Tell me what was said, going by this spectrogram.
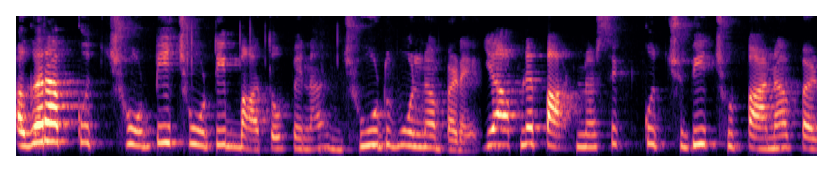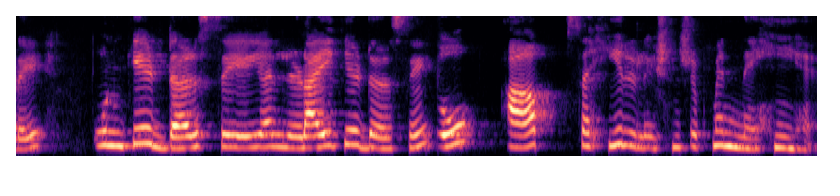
अगर आपको छोटी छोटी बातों पे ना झूठ बोलना पड़े या अपने पार्टनर से कुछ भी छुपाना पड़े, उनके डर से या लड़ाई के डर से तो आप सही रिलेशनशिप में नहीं हैं।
